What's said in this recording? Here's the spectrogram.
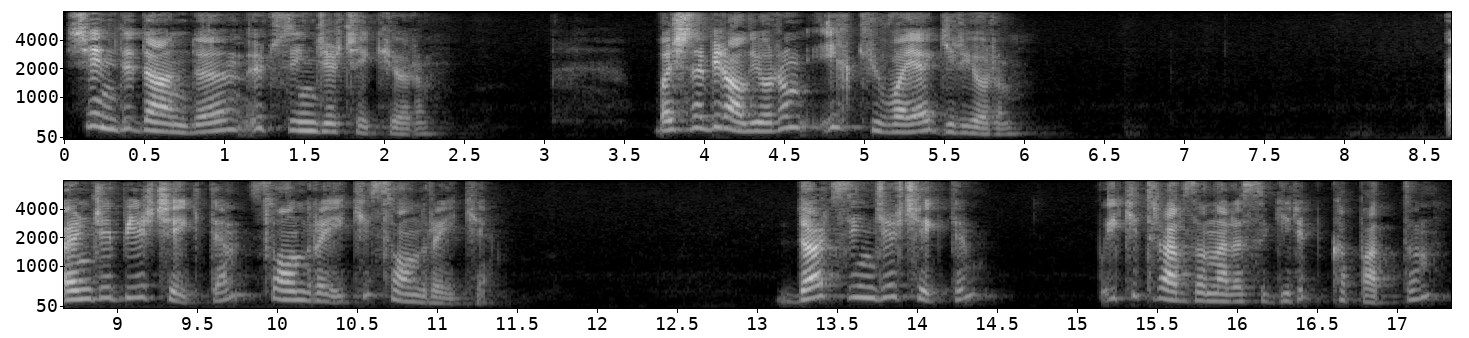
şimdi döndüm 3 zincir çekiyorum başına bir alıyorum ilk yuvaya giriyorum Önce bir çektim, sonra iki, sonra iki. Dört zincir çektim. Bu iki trabzan arası girip kapattım.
